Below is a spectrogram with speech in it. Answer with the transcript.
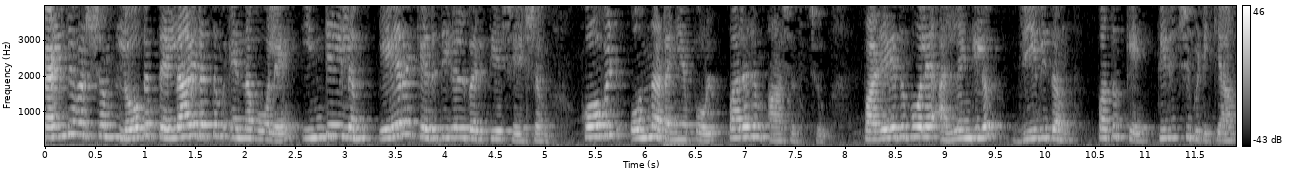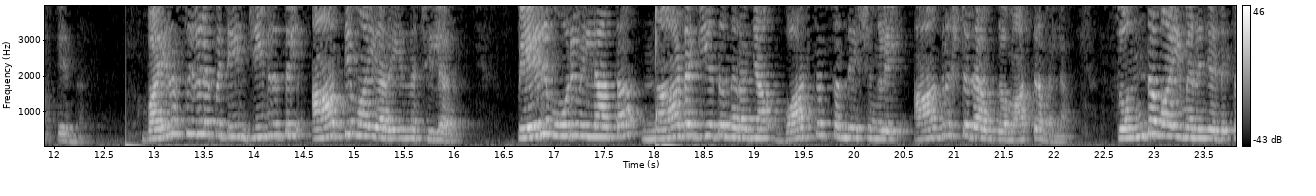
കഴിഞ്ഞ വർഷം ലോകത്തെല്ലായിടത്തും എന്ന പോലെ ഇന്ത്യയിലും ഏറെ കെടുതികൾ വരുത്തിയ ശേഷം കോവിഡ് ഒന്നടങ്ങിയപ്പോൾ പലരും ആശ്വസിച്ചു. പഴയതുപോലെ അല്ലെങ്കിലും ജീവിതം പതുക്കെ തിരിച്ചു പിടിക്കാം എന്ന്. വൈറസുകളെ പറ്റി ജീവിതത്തിൽ ആദ്യമായി അറിയുന്ന ചിലർ പേരുമോരുമില്ലാത്ത നാടകീയത നിറഞ്ഞ വാട്സപ്പ് സന്ദേശങ്ങളിൽ ആകൃഷ്ടരാവുക മാത്രമല്ല സ്വന്തമായി മെനഞ്ഞെടുത്ത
